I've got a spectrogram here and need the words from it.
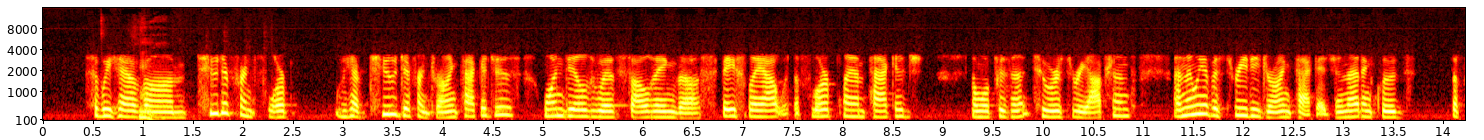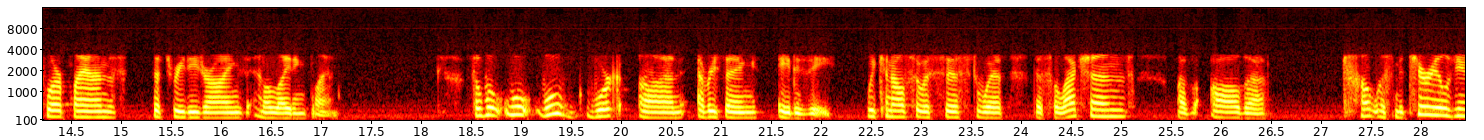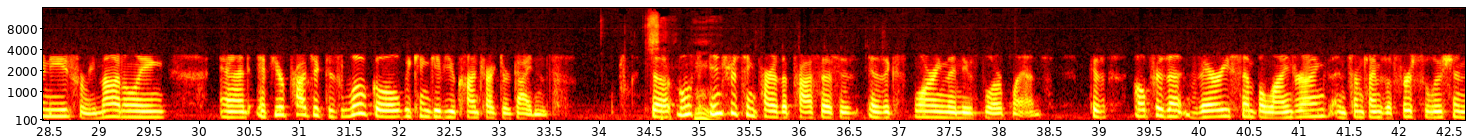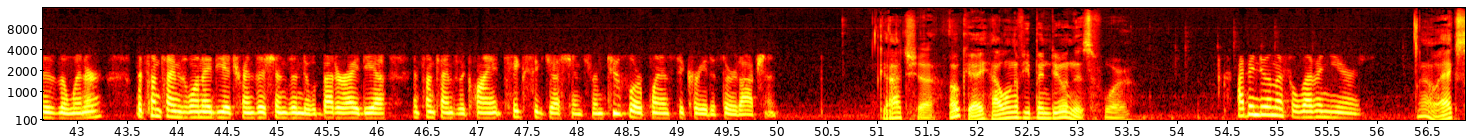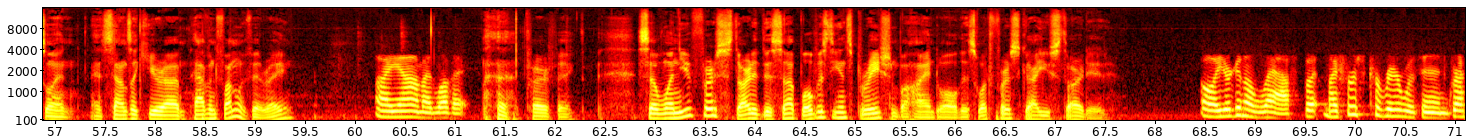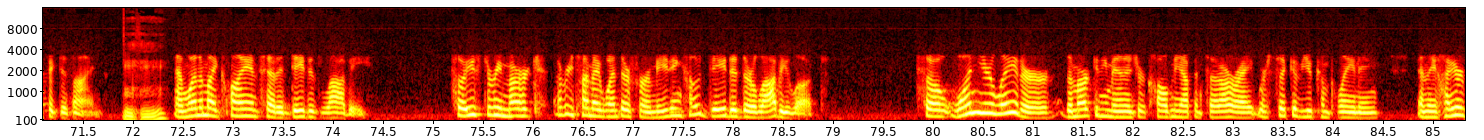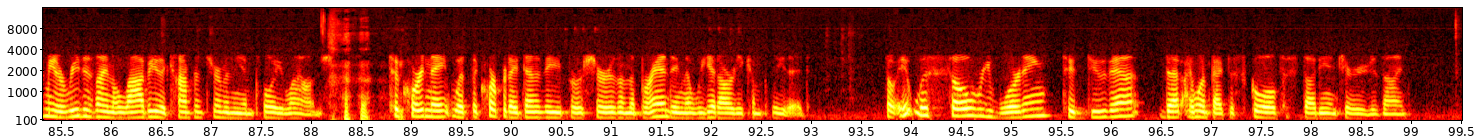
So we have hmm. um, two different floor we have two different drawing packages. One deals with solving the space layout with the floor plan package, and we'll present two or three options. And then we have a 3D drawing package, and that includes the floor plans, the 3D drawings, and a lighting plan. So we'll, we'll, we'll work on everything A to Z. We can also assist with the selections of all the countless materials you need for remodeling, and if your project is local, we can give you contractor guidance. The most hmm. interesting part of the process is, is exploring the new floor plans. Because I'll present very simple line drawings, and sometimes the first solution is the winner, but sometimes one idea transitions into a better idea, and sometimes the client takes suggestions from two floor plans to create a third option. Gotcha. Okay. How long have you been doing this for? I've been doing this 11 years. Oh, excellent. It sounds like you're uh, having fun with it, right? I am. I love it. Perfect. So, when you first started this up, what was the inspiration behind all this? What first got you started? Oh, you're going to laugh, but my first career was in graphic design. Mm-hmm. And one of my clients had a dated lobby. So I used to remark every time I went there for a meeting how dated their lobby looked. So one year later, the marketing manager called me up and said, All right, we're sick of you complaining and they hired me to redesign the lobby, the conference room, and the employee lounge to coordinate with the corporate identity brochures and the branding that we had already completed. So it was so rewarding to do that that I went back to school to study interior design.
